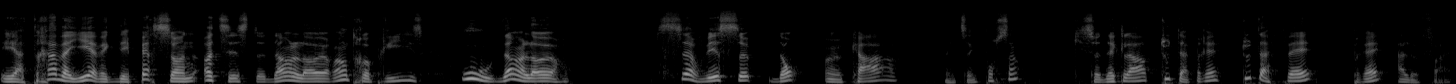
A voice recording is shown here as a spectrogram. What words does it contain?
et à travailler avec des personnes autistes dans leur entreprise ou dans leur service, dont un quart, 25%, qui se déclarent tout, après, tout à fait prêts à le faire.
